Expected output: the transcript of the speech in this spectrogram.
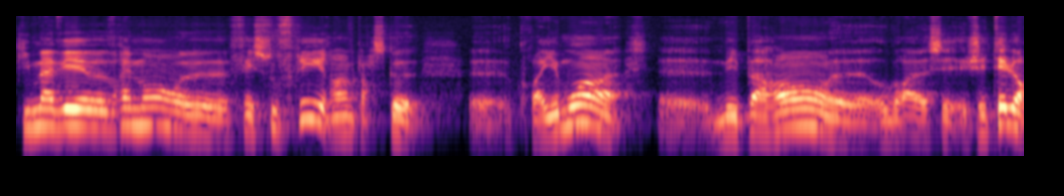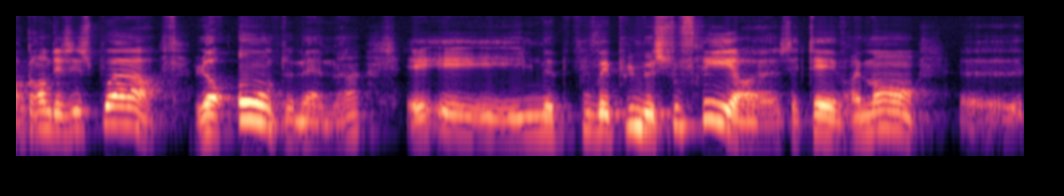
qui m'avait euh, vraiment euh, fait souffrir, hein, parce que, euh, croyez-moi, mes parents, j'étais leur grand désespoir, leur honte même, hein, et, ils ne pouvaient plus me souffrir. C'était vraiment euh,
